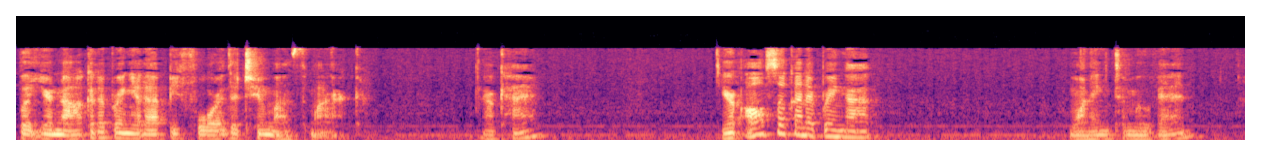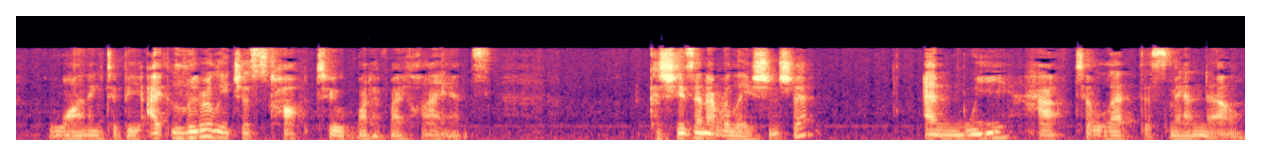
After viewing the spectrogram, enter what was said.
but you're not going to bring it up before the two month mark. Okay? You're also going to bring up wanting to move in, wanting to be. I literally just talked to one of my clients because she's in a relationship and we have to let this man know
